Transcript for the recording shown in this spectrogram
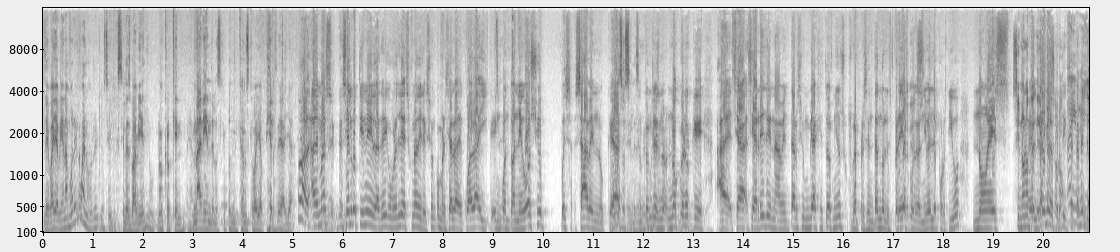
le vaya bien a Morelia. Bueno, yo siento que si les va bien, no, creo que a nadie de los equipos mexicanos que vaya pierde allá. además, si algo tiene el Atlético Morelia es una dirección comercial adecuada y en cuanto a negocio pues saben lo que hacen. Entonces no, creo que ah, se, arriesguen a aventarse un viaje a Estados Unidos representándoles previas con el nivel deportivo. No es... Si no, no tendría caso, ¿no? Exactamente.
